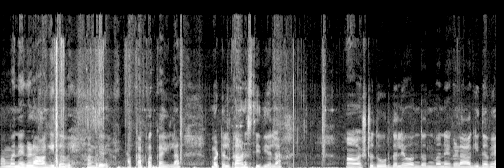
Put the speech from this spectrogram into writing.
ಆ ಮನೆಗಳಾಗಿದ್ದಾವೆ. ಅಂದರೆ ಅಕ್ಕಪಕ್ಕ ಇಲ್ಲ ಬಟ್ ಅಲ್ಲಿ ಕಾಣಿಸ್ತಿದೆಯಲ್ಲ? ಅಷ್ಟು ದೂರದಲ್ಲಿ ಒಂದೊಂದು ಮನೆಗಳಾಗಿದ್ದಾವೆ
